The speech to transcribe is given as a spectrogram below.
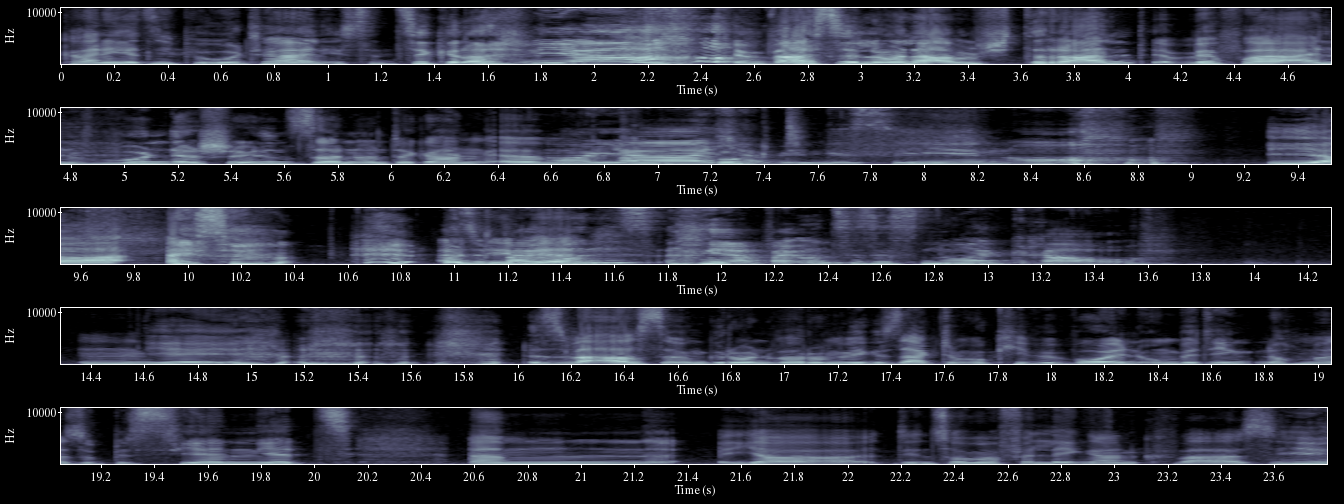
kann ich jetzt nicht beurteilen. Ich sitze gerade ja. in Barcelona am Strand. Ich habe mir vorher einen wunderschönen Sonnenuntergang ähm, Oh ja, angeguckt. ich habe ihn gesehen. Oh. Ja, also. Also bei uns, ja, bei uns ist es nur grau. Mm, yay. Das war auch so ein Grund, warum wir gesagt haben, okay, wir wollen unbedingt noch mal so ein bisschen jetzt ähm, ja, den Sommer verlängern quasi.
